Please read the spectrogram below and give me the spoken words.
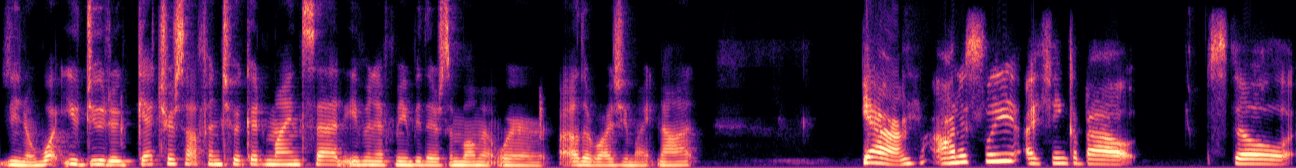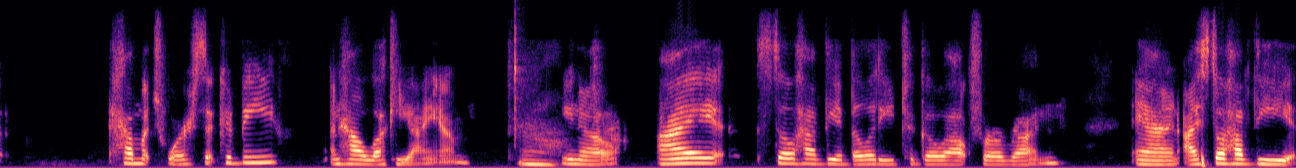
you know, what you do to get yourself into a good mindset, even if maybe there's a moment where otherwise you might not? Yeah, honestly, I think about still how much worse it could be and how lucky I am. Oh. You know, I still have the ability to go out for a run and I still have the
